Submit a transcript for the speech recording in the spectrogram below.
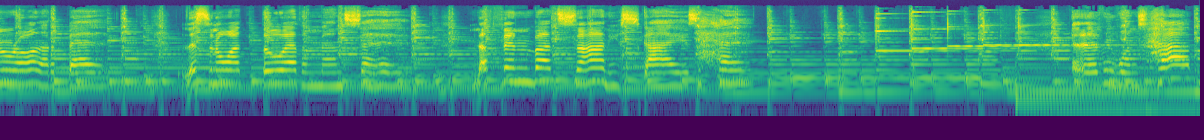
and roll out of bed. Listen to what the weatherman said. Nothing but sunny skies ahead. Everyone's happy,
